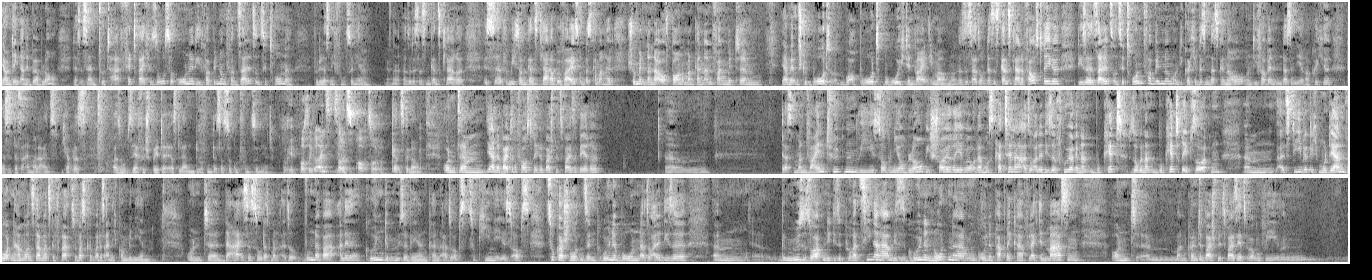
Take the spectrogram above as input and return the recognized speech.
Ja, und denk an eine Beurre Blanc. Das ist eine total fettreiche Soße. Ohne die Verbindung von Salz und Zitrone würde das nicht funktionieren. Ne? Also das ist ein ganz klarer, ist äh, für mich so ein ganz klarer Beweis und das kann man halt schön miteinander aufbauen und man kann anfangen mit, ähm, ja, mit einem Stück Brot, wo auch Brot beruhigt den Wein immer. Ne? Das ist also, das ist ganz klar eine Faustregel, diese Salz- und Zitronenverbindung und die Köche wissen das genau und die verwenden das in ihrer Küche. Das ist das Einmaleins. Ich habe das also sehr viel später erst lernen dürfen, dass das so gut funktioniert. Okay, Faustregel 1, Salz ja. braucht Säure. Ganz genau. Und ähm, ja, eine weitere Faustregel beispielsweise wäre, ähm, dass man Weintypen wie Sauvignon Blanc, wie Scheurebe oder Muscatella, also alle diese früher genannten Bouquet, sogenannten Bouquet-Rebsorten, ähm, als die wirklich modern wurden, haben wir uns damals gefragt, zu was können wir das eigentlich kombinieren? Und äh, da ist es so, dass man also wunderbar alle grünen Gemüse wählen kann. Also ob es Zucchini ist, ob es Zuckerschoten sind, grüne Bohnen, also all diese ähm, Gemüsesorten, die diese Pyrazine haben, diese grünen Noten haben, grüne Paprika vielleicht in Maßen. Und ähm, man könnte beispielsweise jetzt irgendwie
